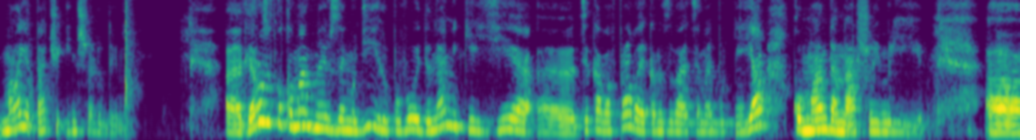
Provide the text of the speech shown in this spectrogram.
має та чи інша людина. Е, Для розвитку командної взаємодії, групової динаміки є е, цікава вправа, яка називається Майбутнє я команда нашої мрії. Е,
